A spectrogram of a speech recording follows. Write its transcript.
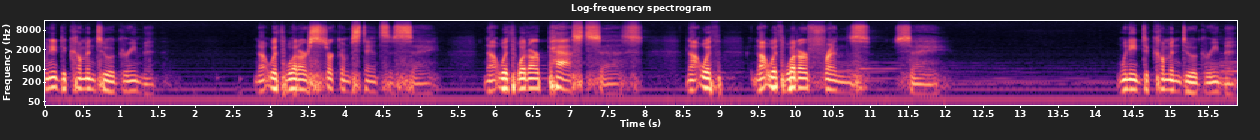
We need to come into agreement, not with what our circumstances say, not with what our past says, not with, not with what our friends say. We need to come into agreement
